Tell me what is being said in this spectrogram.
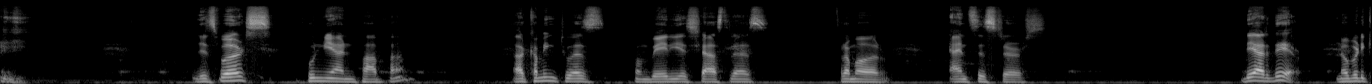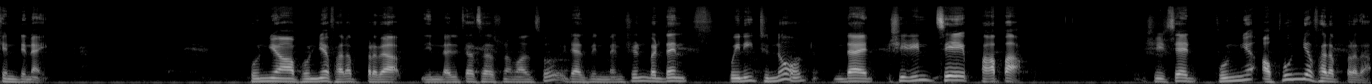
These words, Punya and Papa, are coming to us from various Shastras, from our ancestors. They are there. Nobody can deny. Punya, Punya, Phalaprada. In Lalita Sahasranam also, it has been mentioned. But then we need to note that she didn't say Papa. She said Punya, Apunya, Phalaprada.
